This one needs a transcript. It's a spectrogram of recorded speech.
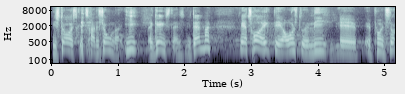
historiske traditioner i regeringsdansen i Danmark. Men jeg tror ikke, det er overstået lige øh, på en stund.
